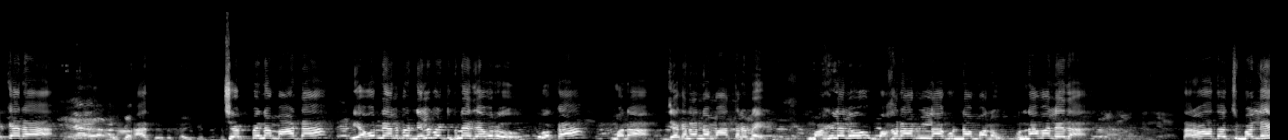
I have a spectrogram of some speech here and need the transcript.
ఎక్కారా? చెప్పిన మాట ఎవరు నిలబె నిలబెట్టుకునేది ఎవరు? ఒక మన జగనన్న మాత్రమే. మహిళలు మహారాణుల్లాగా ఉన్నాం మనం. ఉన్నామా లేదా? తర్వాత వచ్చి మళ్ళీ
